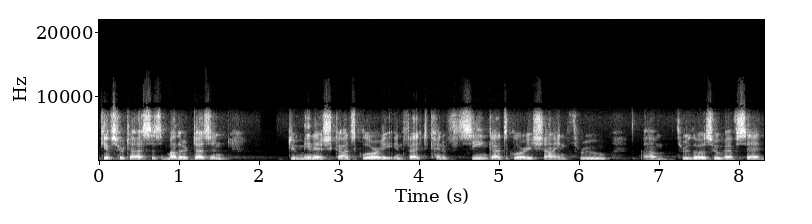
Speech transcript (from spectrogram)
gives her to us as a mother, doesn't diminish God's glory. In fact, kind of seeing God's glory shine through um, through those who have said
